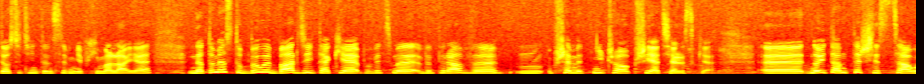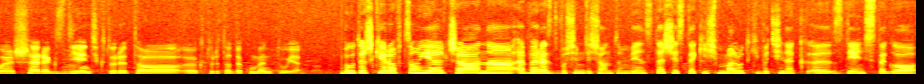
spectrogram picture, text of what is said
dosyć intensywnie w Himalaje. Natomiast to były bardziej takie, powiedzmy, wyprawy mm, przemytniczo-przyjacielskie. E, No i tam też jest cały szereg zdjęć, który to, e, który to dokumentuje. Był też kierowcą Jelcza na Everest w 80, więc też jest jakiś malutki wycinek e, zdjęć z tego,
